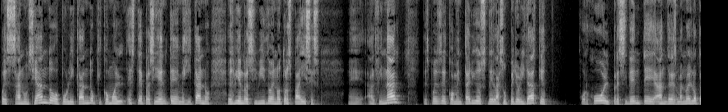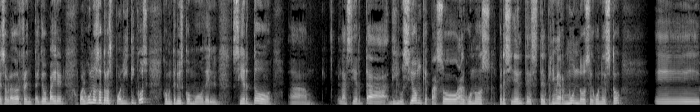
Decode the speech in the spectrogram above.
pues anunciando o publicando que como este presidente mexicano es bien recibido en otros países. Eh, al final después de comentarios de la superioridad que forjó el presidente Andrés Manuel López Obrador frente a Joe Biden o algunos otros políticos, comentarios como del cierto la cierta dilución que pasó algunos presidentes del primer mundo, según esto, eh,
